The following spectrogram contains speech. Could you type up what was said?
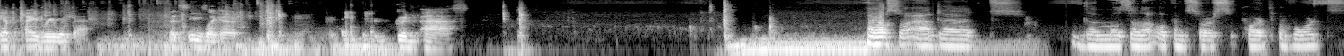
Yep, I agree with that. That seems like a, a good path. I also added the Mozilla Open Source Support Awards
